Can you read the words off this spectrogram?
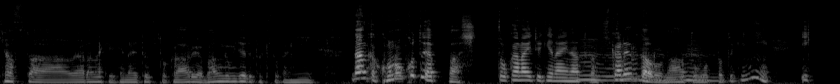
キャスターをやらなきゃいけない時とかあるいは番組出る時とかになんかこのことやっぱ知っとかないといけないなとかうん。聞かれるだろうなと思った時に一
